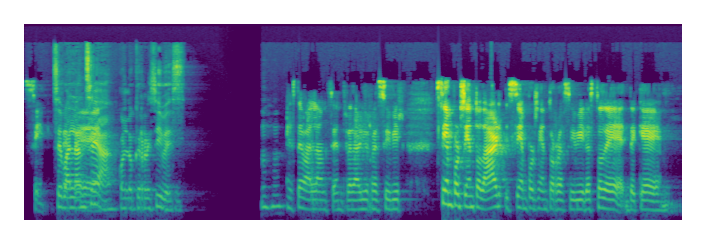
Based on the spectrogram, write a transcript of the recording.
Sí. Se balancea con lo que recibes este balance entre dar y recibir. 100% dar y 100% recibir. Esto de, que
